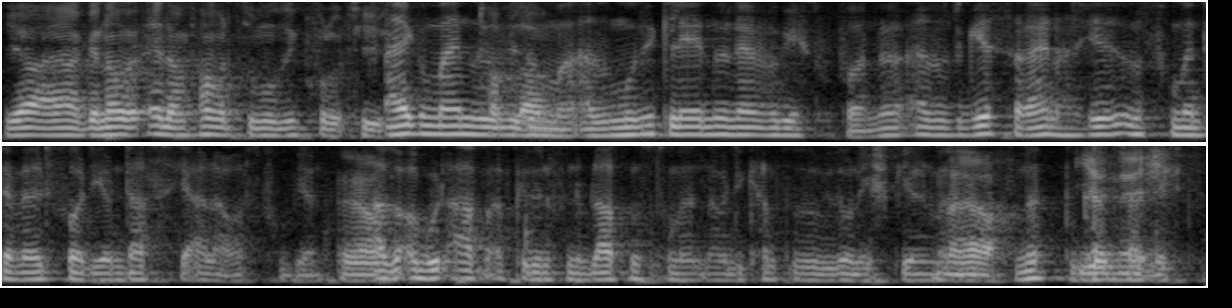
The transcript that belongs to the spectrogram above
Ja, ja, genau. Ey, dann fahren wir zu Musikproduktiv. Allgemein sowieso mal. Also Musikläden sind ja wirklich super. Ne? Also du gehst da rein, hast jedes Instrument der Welt vor dir und darfst sie alle ausprobieren. Ja. Also gut, ab, abgesehen von den Blasinstrumenten, aber die kannst du sowieso nicht spielen. Weil, Naja, ne? du kannst halt nicht. nichts.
